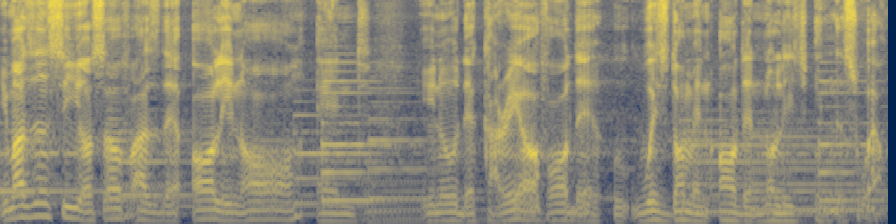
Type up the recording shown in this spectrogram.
You mustn't see yourself as the all in all and you know the career of all the wisdom and all the knowledge in this world.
